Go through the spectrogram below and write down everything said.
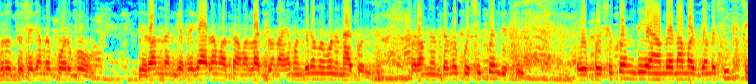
গুরুত্ব সেটা আমরা পড়ব। যে রমজান গেছে গা নামাজ আমার লাগতো না, এমন যেন আমরা মনে না করি। রমজান তো আমরা প্রশিক্ষণ দিচ্ছি। এই প্রশিক্ষণ দিয়ে আমরা নামাজ আমরা শিখছি,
